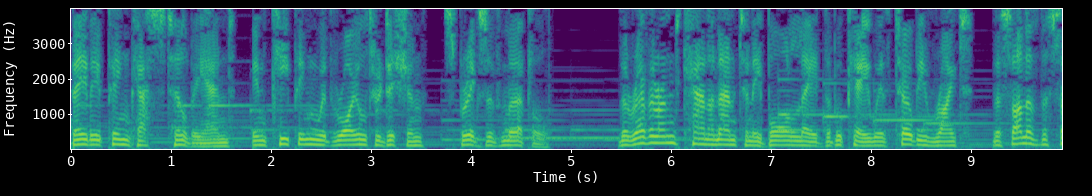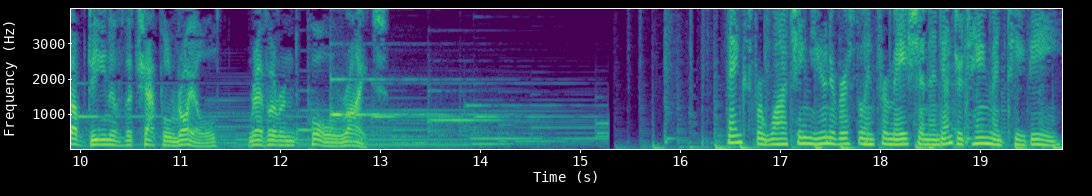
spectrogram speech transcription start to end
baby pink astilbe and, in keeping with royal tradition, sprigs of myrtle. The Reverend Canon Anthony Ball laid the bouquet with Toby Wright, the son of the subdean of the Chapel Royal, Reverend Paul Wright. Thanks for watching Universal Information and Entertainment TV.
